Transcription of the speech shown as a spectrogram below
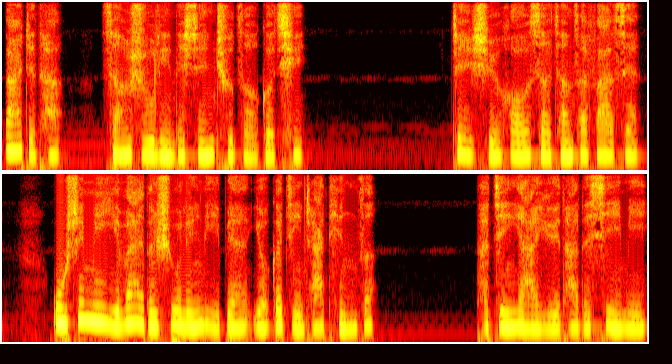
拉着她向树林的深处走过去。这时候，小强才发现，五十米以外的树林里边有个警察亭子，他惊讶于它的细密。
